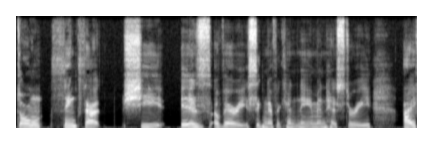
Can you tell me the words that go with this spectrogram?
don't think that she is a very significant name in history. I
